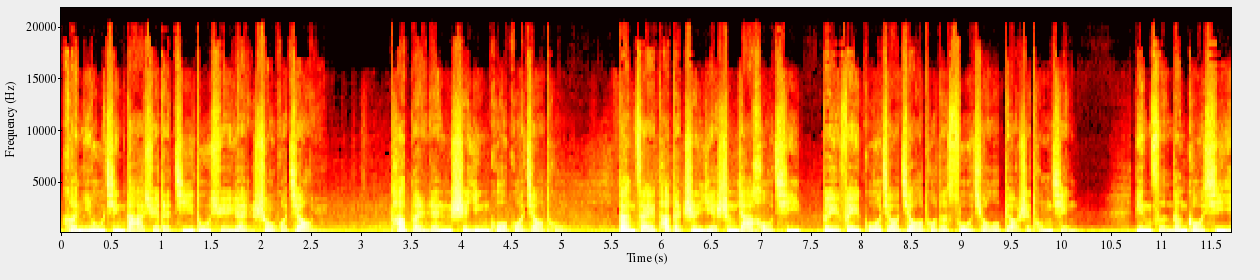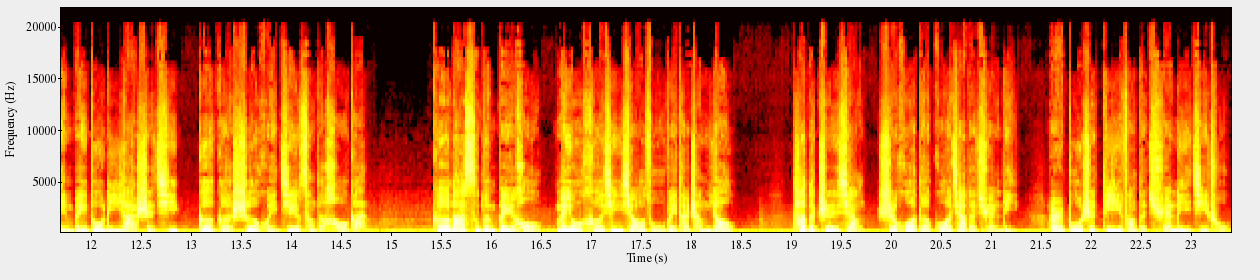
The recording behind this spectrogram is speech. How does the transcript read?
和牛津大学的基督学院受过教育。他本人是英国国教徒，但在他的职业生涯后期，对非国教教徒的诉求表示同情，因此能够吸引维多利亚时期各个社会阶层的好感。格拉斯顿背后没有核心小组为他撑腰，他的志向是获得国家的权利。而不是地方的权力基础，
